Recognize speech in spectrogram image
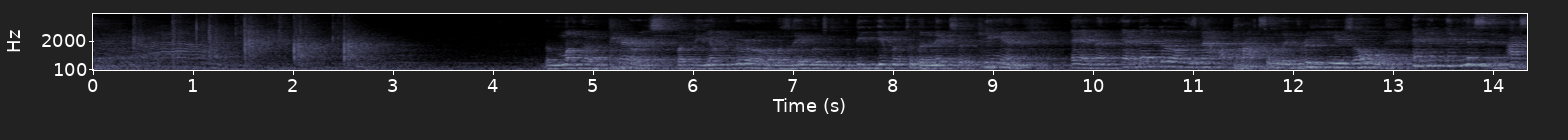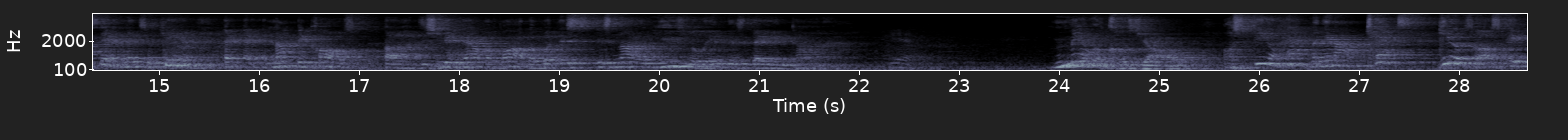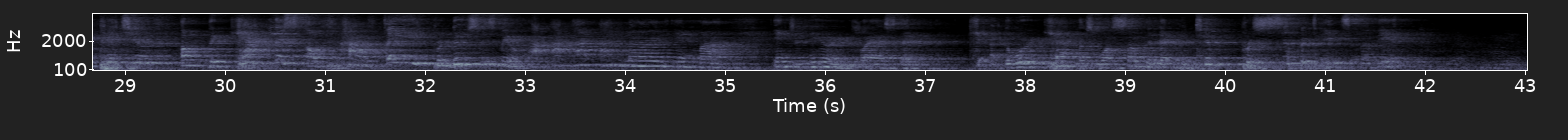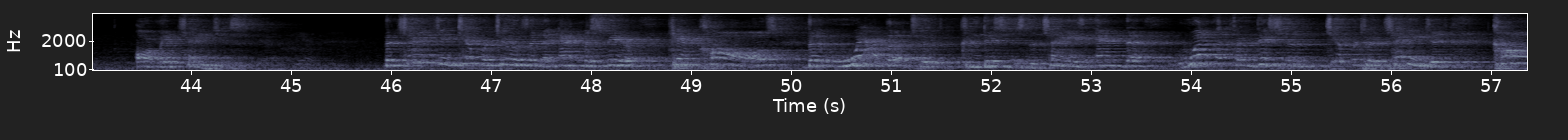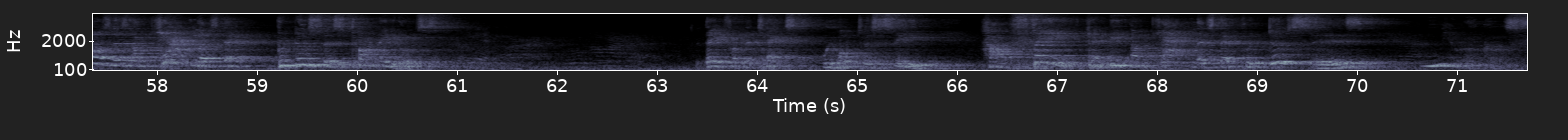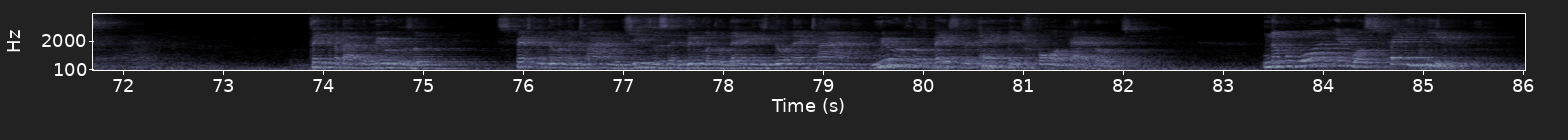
The mother perished, but the young girl was able to be given to the next of kin. And, and, and that girl is now approximately three years old. And, and, and listen, I said next of kin, and, and, not because uh, she didn't have a father, but it's, it's not unusual in this day and time. Yeah. Miracles, y'all, are still happening. And our text gives us a picture of the catalyst of how faith produces miracles. I, I, learned in my engineering class that the word catalyst was something that precipitates an event or make changes. The changing temperatures in the atmosphere can cause the weather to conditions to change, and the weather condition temperature changes causes a catalyst that produces tornadoes. Today from the text, we hope to see how faith can be a catalyst that produces miracles. Thinking about the miracles of especially during the time of Jesus in biblical days, during that time, miracles basically came in four categories. Number one, it was faith healing.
